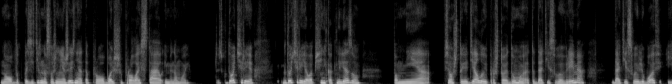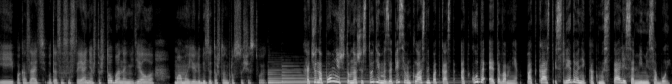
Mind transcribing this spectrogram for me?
Но вот позитивное усложнение жизни — это про больше про лайфстайл именно мой. То есть к дочери, к дочери я вообще никак не лезу. По мне все, что я делаю и про что я думаю, это дать ей свое время, дать ей свою любовь и показать вот это состояние, что что бы она ни делала, мама ее любит за то, что она просто существует. Хочу напомнить, что в нашей студии мы записываем классный подкаст «Откуда это во мне?» Подкаст исследований, как мы стали самими собой.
